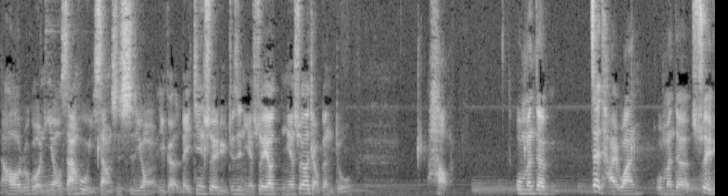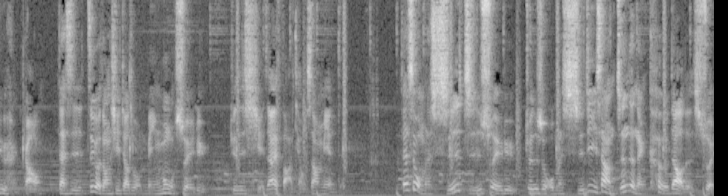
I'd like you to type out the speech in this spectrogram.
然后，如果你有三户以上，是适用一个累进税率，就是你的税要你的税要缴更多。好，我们的在台湾，我们的税率很高，但是这个东西叫做名目税率，就是写在法条上面的。但是我们的实质税率，就是说我们实际上真的能课到的税，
